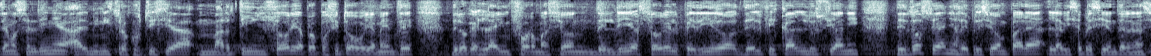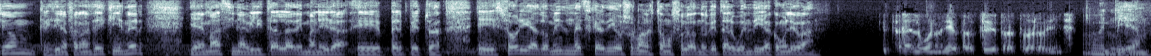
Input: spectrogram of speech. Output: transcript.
Tenemos en línea al ministro de Justicia Martín Soria a propósito obviamente de lo que es la información del día sobre el pedido del fiscal Luciani de 12 años de prisión para la vicepresidenta de la Nación, Cristina Fernández de Kirchner, y además inhabilitarla de manera eh, perpetua. Eh, Soria, Dominic Metzger, Diego Schurman, lo estamos saludando. ¿Qué tal? Buen día, ¿cómo le va? ¿Qué tal? Buenos días para ustedes y para toda la audiencia. Bien.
